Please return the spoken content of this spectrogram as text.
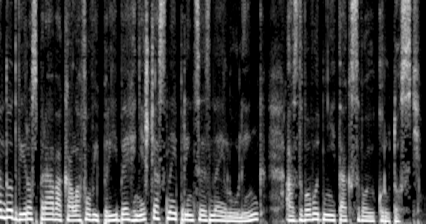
Turandot vyrozpráva Kalafovi príbeh nešťastnej princeznej Luling a zdôvodní tak svoju krutosť.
